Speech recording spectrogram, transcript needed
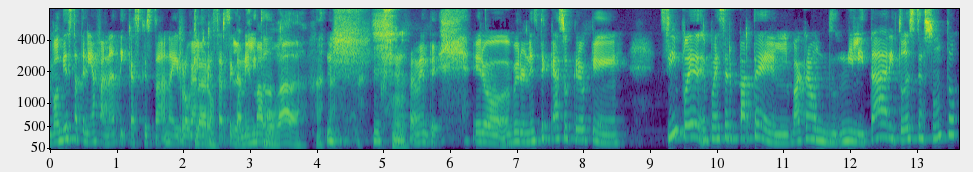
Bondi hasta tenía fanáticas que estaban ahí rogando casarse la misma abogada. Exactamente. Pero, pero en este caso creo que sí, puede, puede ser parte del background militar y todo este asunto,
